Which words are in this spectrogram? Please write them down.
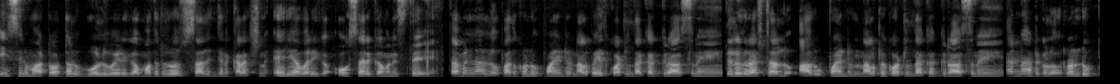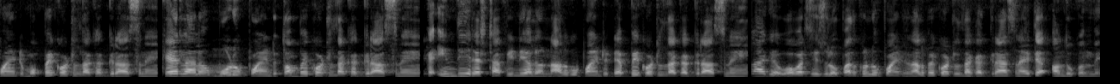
ఈ సినిమా టోటల్ వరల్డ్ వైడ్గా మొదటి రోజు సాధించిన కలెక్షన్ ఏరియా వారీగా ఒకసారి గమనిస్తే తమిళనాడులో పదకొండు పాయింట్ నలభై ఐదు కోట్ల దాకా గ్రాస్ని తెలుగు రాష్ట్రాల్లో ఆరు పాయింట్ నలభై కోట్ల దాకా గ్రాస్ని కర్ణాటకలో రెండు పాయింట్ ముప్పై కోట్ల దాకా గ్రాస్ని కేరళలో మూడు పాయింట్ తొంభై కోట్ల దాకా గ్రాస్ని ఇక హిందీ రెస్ట్ ఆఫ్ ఇండియాలో నాలుగు పాయింట్ డెబ్బై కోట్ల దాకా గ్రాస్ని అలాగే ఓవర్సీస్లో పదకొండు పాయింట్ నలభై కోట్ల దాకా గ్రాస్ గ్రాస్ని అయితే అందుకుంది.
